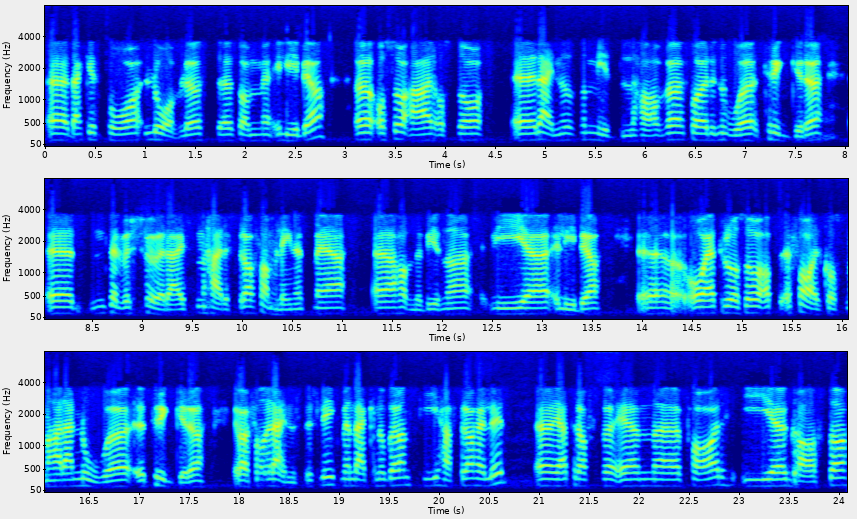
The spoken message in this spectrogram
Det er ikke så lovløst som i Libya. Og så er også regnet som Middelhavet for noe tryggere selve sjøreisen herfra sammenlignet med havnebyene i Libya. Eh, og jeg tror også at farkostene her er noe tryggere. I hvert fall regnes det slik, men det er ikke noe garanti herfra heller. Eh, jeg traff en eh, far i Gaza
